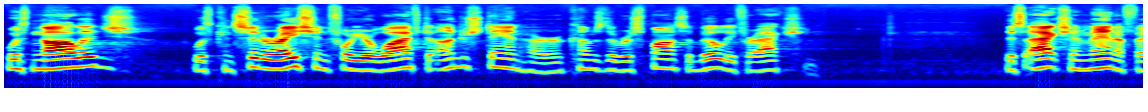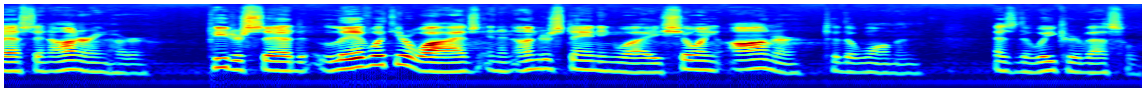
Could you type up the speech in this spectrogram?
With knowledge, with consideration for your wife to understand her, comes the responsibility for action. This action manifests in honoring her. Peter said, Live with your wives in an understanding way, showing honor to the woman as the weaker vessel.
